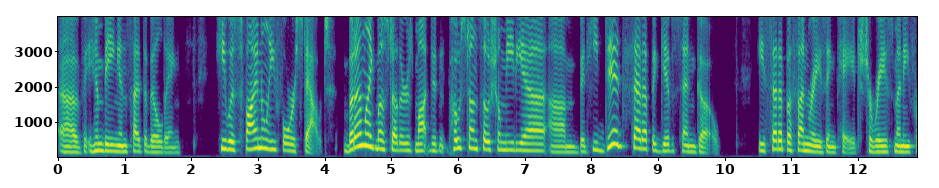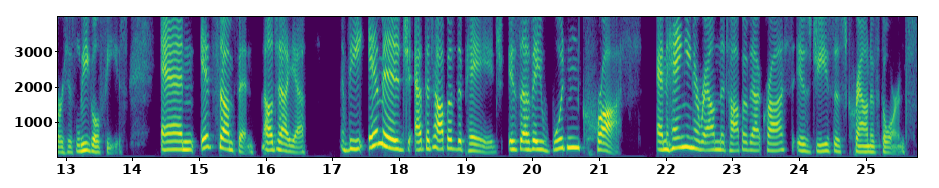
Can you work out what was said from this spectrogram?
of him being inside the building, he was finally forced out. But unlike most others, Mott didn't post on social media, um, but he did set up a GiveSendGo. He set up a fundraising page to raise money for his legal fees. And it's something, I'll tell you. The image at the top of the page is of a wooden cross, and hanging around the top of that cross is Jesus' crown of thorns.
